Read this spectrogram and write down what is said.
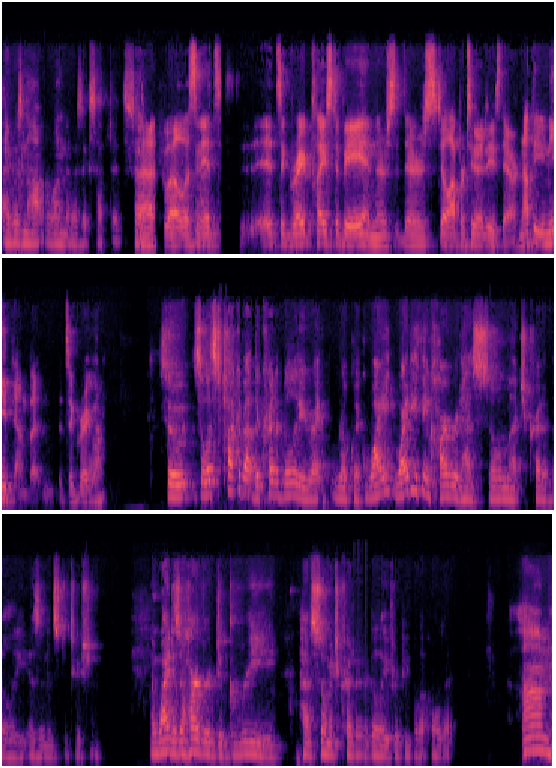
I was not one that was accepted. So uh, well, listen, it's it's a great place to be, and there's there's still opportunities there. Not that you need them, but it's a great yeah. one. So so let's talk about the credibility right real quick. Why why do you think Harvard has so much credibility as an institution, and why does a Harvard degree have so much credibility for people that hold it? Um,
